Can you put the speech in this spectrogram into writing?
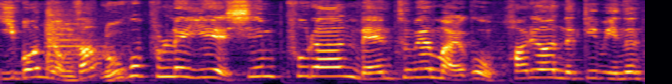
이번 영상 로고 플레이의 심플한 맨투맨 말고 화려한 느낌이 있는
